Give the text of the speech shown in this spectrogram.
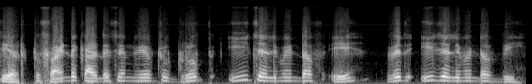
Here, to find the Cartesian we have to group each element of a with each element of b.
